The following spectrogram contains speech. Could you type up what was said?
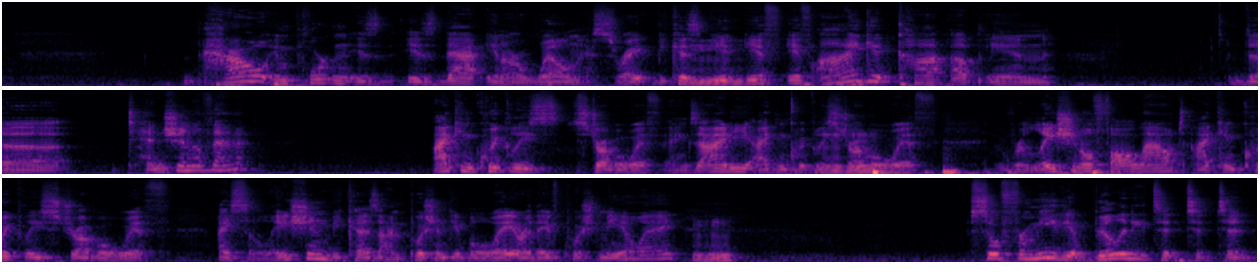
how important is is that in our wellness, right? Because i mm. if if I get caught up in the tension of that, I can quickly struggle with anxiety. I can quickly mm-hmm. struggle with relational fallout. I can quickly struggle with isolation because I'm pushing people away or they've pushed me away. Mm-hmm. So for me, the ability to to, to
